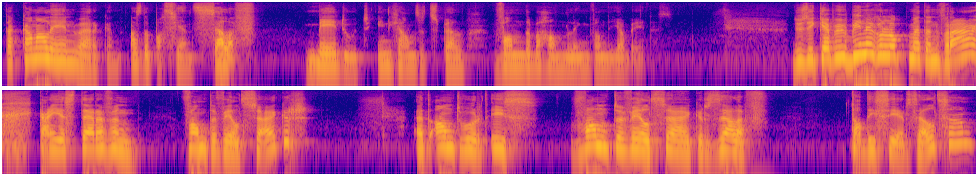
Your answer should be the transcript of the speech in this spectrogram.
dat kan alleen werken als de patiënt zelf meedoet in het spel van de behandeling van diabetes. Dus ik heb u binnengelokt met een vraag. Kan je sterven van te veel suiker? Het antwoord is van te veel suiker zelf. Dat is zeer zeldzaam.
